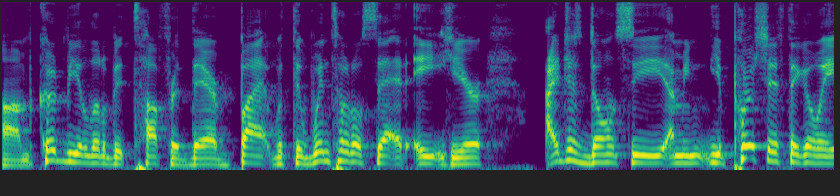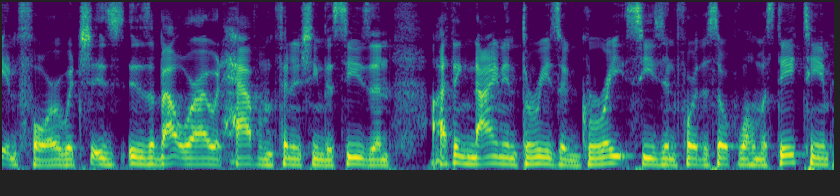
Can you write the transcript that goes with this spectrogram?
um, could be a little bit tougher there. But with the win total set at eight here, I just don't see. I mean, you push if they go eight and four, which is is about where I would have them finishing the season. I think nine and three is a great season for this Oklahoma State team.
